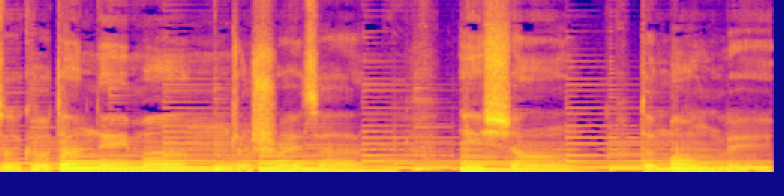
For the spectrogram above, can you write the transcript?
此刻的你们正睡在异乡的梦里，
